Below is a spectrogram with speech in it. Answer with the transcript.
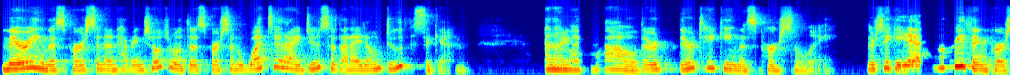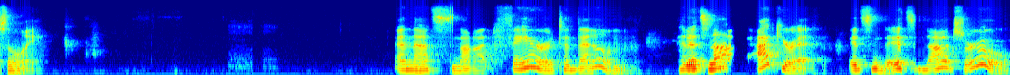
Marrying this person and having children with this person. What did I do so that I don't do this again? And right. I'm like, wow, they're they're taking this personally. They're taking yeah. everything personally. and that's not fair to them and it's, it's not, not accurate it's it's not true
